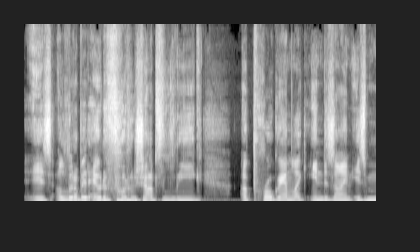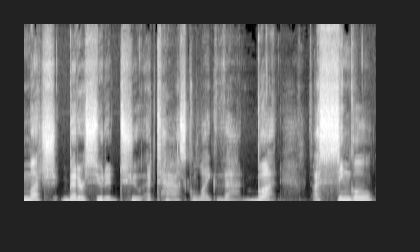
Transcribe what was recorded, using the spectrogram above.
is a little bit out of Photoshop's league. A program like InDesign is much better suited to a task like that. But a single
